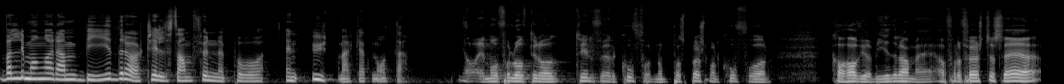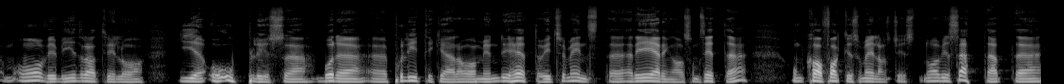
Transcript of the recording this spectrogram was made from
veldig mange av dem bidrar til samfunnet på en utmerket måte. Ja, jeg må få lov til å tilføre hvorfor, på spørsmål hvorfor hva har vi å bidra med? For det første så må vi bidra til å, gi, å opplyse både eh, politikere og myndigheter, og ikke minst eh, regjeringa som sitter, om hva faktisk som er langs kysten. Nå har vi sett et, eh,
